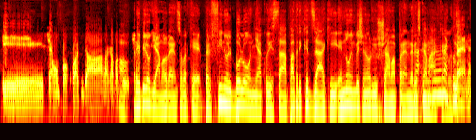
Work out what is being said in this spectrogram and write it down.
e siamo un po' quasi da, da Oh, capatoccia. ripiloghiamo Lorenzo perché perfino il Bologna acquista Patrick Zacchi e noi invece non riusciamo a prendere Ma Scamacca. Non è così Bene.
